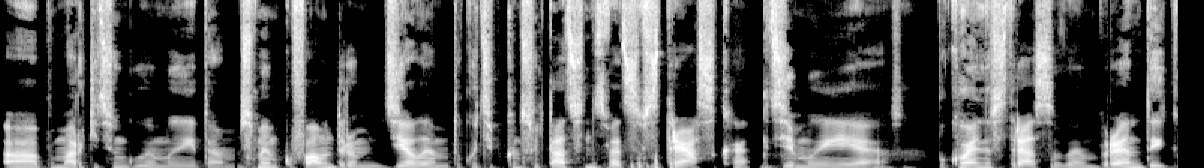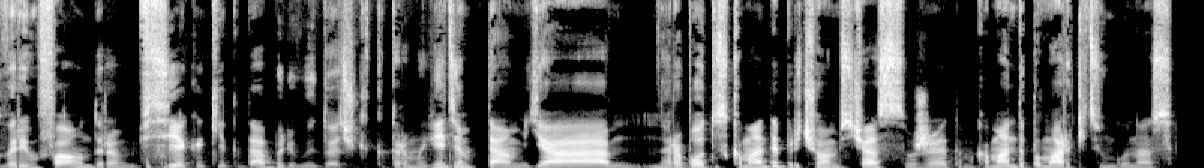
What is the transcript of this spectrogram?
а, по маркетингу, и мы там с моим кофаундером делаем такой тип консультации, называется «Встряска», где мы буквально встрясываем бренды и говорим фаундерам все какие-то, да, болевые точки, которые мы видим. Там я работаю с командой, причем сейчас уже там команда по маркетингу у нас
